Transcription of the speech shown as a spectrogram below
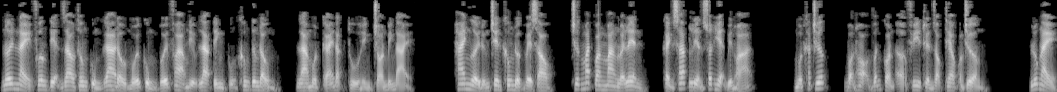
nơi này phương tiện giao thông cùng ga đầu mối cùng với phạm điệu lạ tinh cũng không tương đồng, là một cái đặc thù hình tròn bình đại hai người đứng trên không được về sau, trước mắt quang mang lóe lên, cảnh sát liền xuất hiện biến hóa. Một khắc trước, bọn họ vẫn còn ở phi thuyền dọc theo quảng trường. Lúc này,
